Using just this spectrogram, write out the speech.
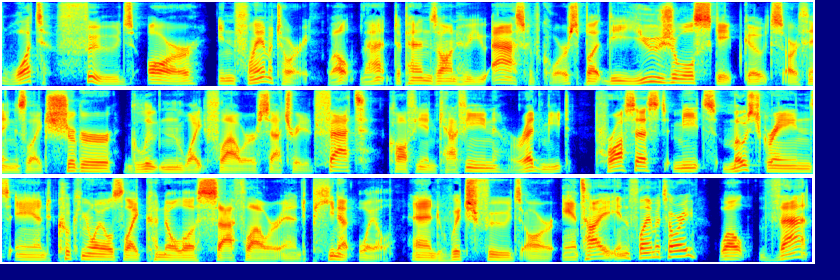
what foods are inflammatory? Well, that depends on who you ask, of course, but the usual scapegoats are things like sugar, gluten, white flour, saturated fat, coffee and caffeine, red meat, processed meats, most grains, and cooking oils like canola, safflower, and peanut oil. And which foods are anti inflammatory? Well, that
